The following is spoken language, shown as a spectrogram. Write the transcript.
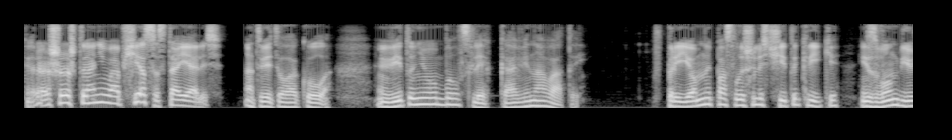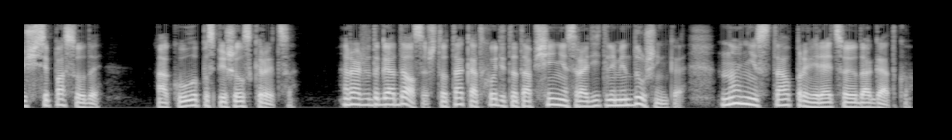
«Хорошо, что они вообще состоялись», — ответила акула. Вид у него был слегка виноватый. В приемной послышались чьи-то крики и звон бьющейся посуды. Акула поспешил скрыться. Ральф догадался, что так отходит от общения с родителями душенька, но не стал проверять свою догадку.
